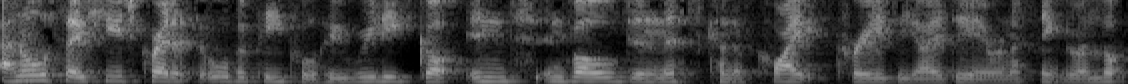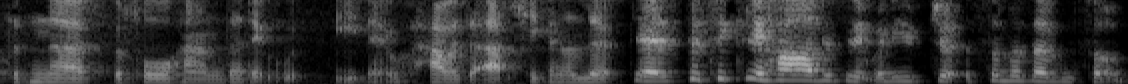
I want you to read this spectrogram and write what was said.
And also, huge credit to all the people who really got in, involved in this kind of quite crazy idea. And I think there were lots of nerves beforehand that it, you know, how is it actually going to look? Yeah, it's particularly hard, isn't it? When you've some of them sort of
